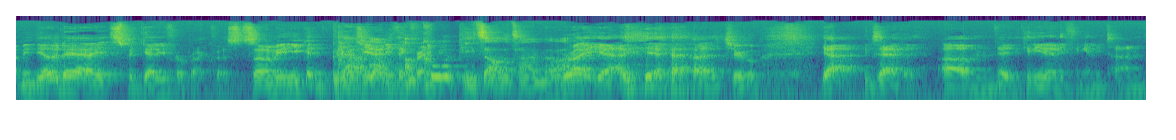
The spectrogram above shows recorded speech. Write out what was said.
I mean, the other day I ate spaghetti for breakfast. So I mean, you can pretty much eat anything I'm for cool any with pizza all the time though. Right? Yeah, yeah. True. Yeah, exactly. Um, yeah, you can eat anything anytime.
